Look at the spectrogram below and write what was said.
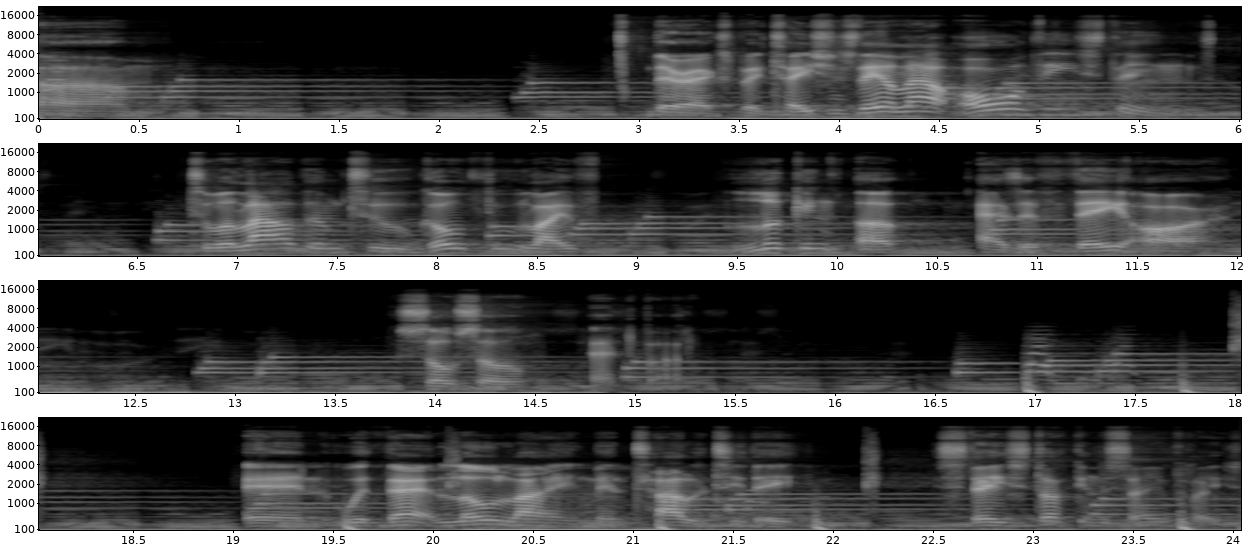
Um, their expectations. They allow all these things to allow them to go through life looking up as if they are so so at the bottom. And with that low lying mentality, they stay stuck in the same place,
